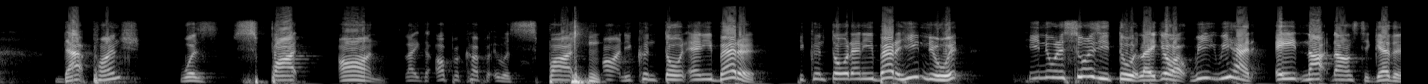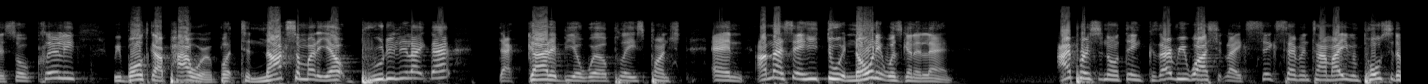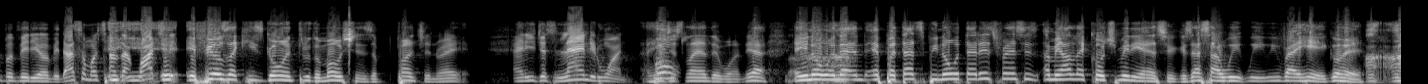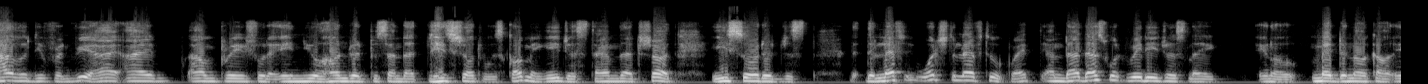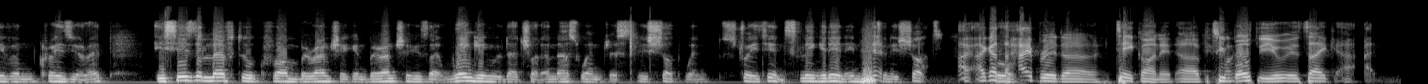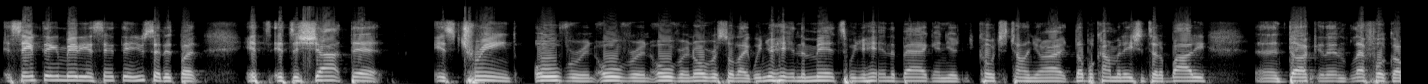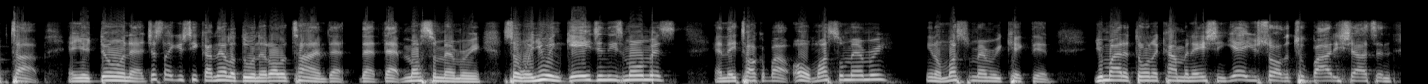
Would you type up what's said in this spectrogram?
That punch was spot on. Like the uppercut, it was spot on. He couldn't throw it any better. He couldn't throw it any better. He knew it. He knew it as soon as he threw it. Like, yo, we, we had eight knockdowns together. So clearly we both got power. But to knock somebody out brutally like that, that gotta be a well placed punch. And I'm not saying he threw it knowing it was gonna land. I personally don't think because I rewatched it like six, seven times. I even posted up a video of it. That's how much times I watched it, it. It feels like he's going through the motions of punching, right? And he just landed one. He Boom. just landed one. Yeah. And you know when that, and, but that's you know what that is, Francis. I mean, I'll let Coach Mitty answer because that's how we, we we right here. Go ahead. I, I have a different view. I I I'm pretty sure that he knew 100 percent that his shot was coming. He just timed that shot. He sort of just the, the left. Watch the left hook, right? And that that's what really just like you know, made the knockout even crazier, right? He sees the left hook from Baranchyk, and Baranchyk is like winging with that shot, and that's when just his shot went straight in, sling it in in between his shots. I, I got the hybrid uh, take on it uh, between both of you. It's like uh, same thing, maybe and same thing you said it, but it's it's a shot that is trained over and over and over and over. So like when you're hitting the mitts, when you're hitting the bag, and your coach is telling you, all right, double combination to the body, and duck and then left hook up top. And you're doing that just like you see Canelo doing it all the time that that that muscle memory. So when you engage in these moments and they talk about oh muscle memory you know muscle memory kicked in you might have thrown a combination. Yeah you saw the two body shots and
